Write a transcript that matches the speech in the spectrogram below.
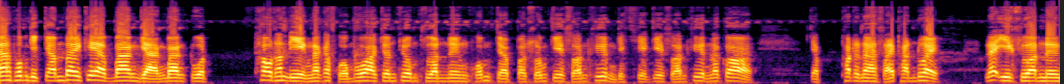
นะ ผมจะจำได้แค่บางอย่างบางตัวเท่านั้นเองนะครับ ผมเพราะว่าชนชมส่วนหนึ่งผมจะผสมเกสรขึ้น จะเคียเกสรขึ้น แล้วก็จะพัฒนาสายพันธุ์ด้วย และอีกส่วนหนึ่ง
